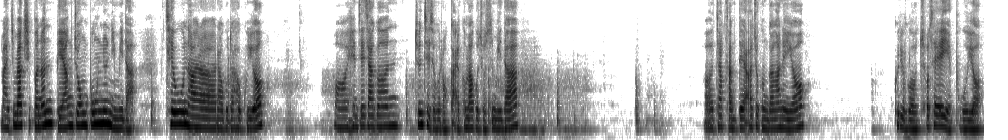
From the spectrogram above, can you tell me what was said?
마지막 10번은 배양종 복륜입니다. 채운하라고도 하고요. 어, 현재 작은 전체적으로 깔끔하고 좋습니다. 어, 작 상태 아주 건강하네요. 그리고 초세 예쁘고요.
